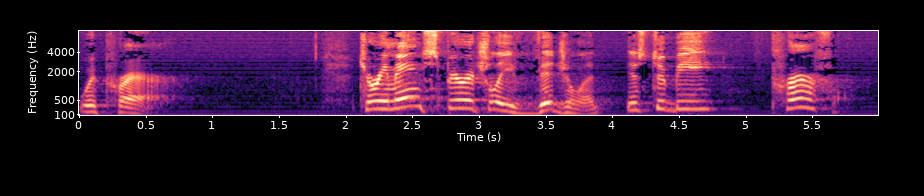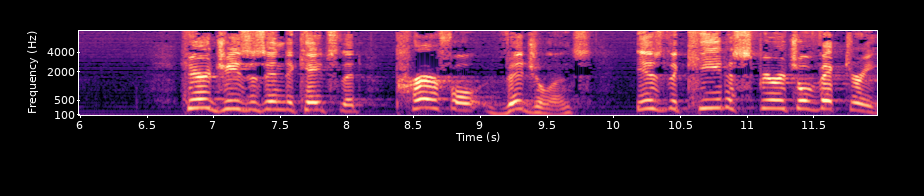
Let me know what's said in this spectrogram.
with prayer. To remain spiritually vigilant is to be prayerful. Here, Jesus indicates that prayerful vigilance is the key to spiritual victory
